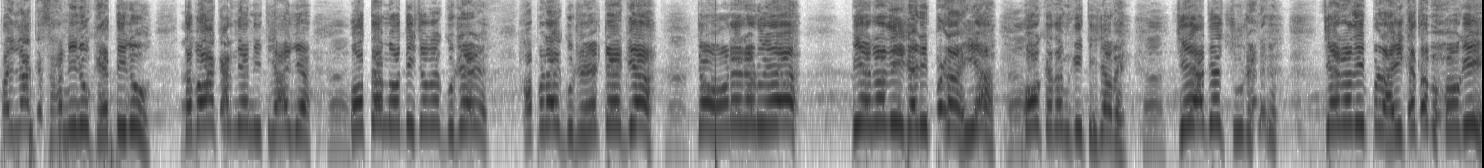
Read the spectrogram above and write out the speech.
ਪਹਿਲਾਂ ਕਿਸਾਨੀ ਨੂੰ ਖੇਤੀ ਨੂੰ ਤਬਾਹ ਕਰਨ ਦੀਆਂ ਨੀਤੀਆਂ ਆਈਆਂ। ਉੱਥੇ ਮੋਦੀ ਜਦੋਂ ਗੁੱਡੇ ਆਪਣੇ ਗੁੱਡੇ ਟੇਕ ਗਿਆ ਤੇ ਹੁਣ ਇਹਨਾਂ ਨੂੰ ਇਹ ਵੀ ਇਹਨਾਂ ਦੀ ਜਿਹੜੀ ਪੜ੍ਹਾਈ ਆ ਉਹ ਖਤਮ ਕੀਤੀ ਜਾਵੇ। ਜੇ ਅੱਜ ਸਟੂਡੈਂਟ ਜੇ ਇਹਨਾਂ ਦੀ ਪੜ੍ਹਾਈ ਖਤਮ ਹੋ ਗਈ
